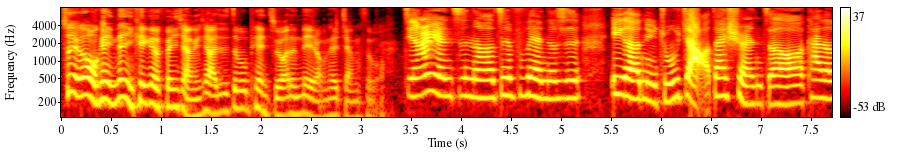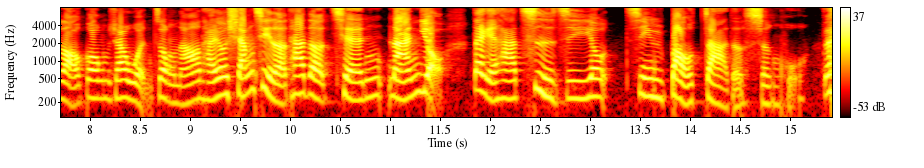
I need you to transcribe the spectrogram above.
所以那我可以，那你可以跟我分享一下，就是这部片主要的内容在讲什么？简而言之呢，这部片就是一个女主角在选择她的老公比较稳重，然后她又想起。了她的前男友带给她刺激又性欲爆炸的生活，对。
